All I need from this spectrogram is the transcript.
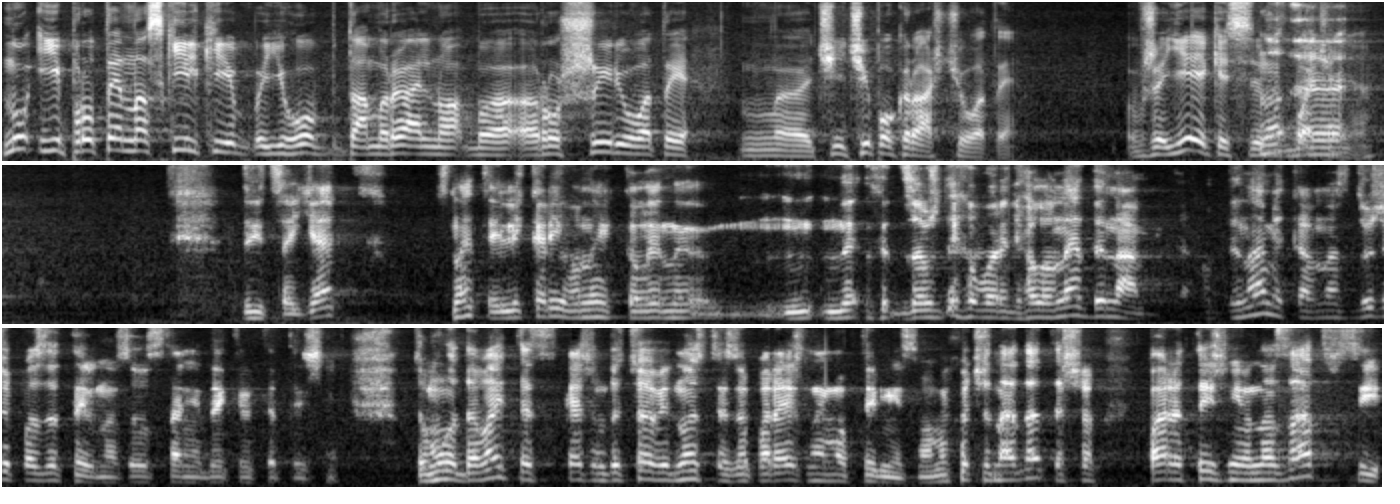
Ну і про те, наскільки його там реально розширювати е, чи, чи покращувати. Вже є якесь Ну, е, бачення? Дивіться, як знаєте, лікарі вони коли не, не завжди говорять, головне динаміка. Динаміка в нас дуже позитивна за останні декілька тижнів. Тому давайте, скажімо, до цього відноситися з опережним оптимізмом. Я хочу нагадати, що пару тижнів назад всі,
